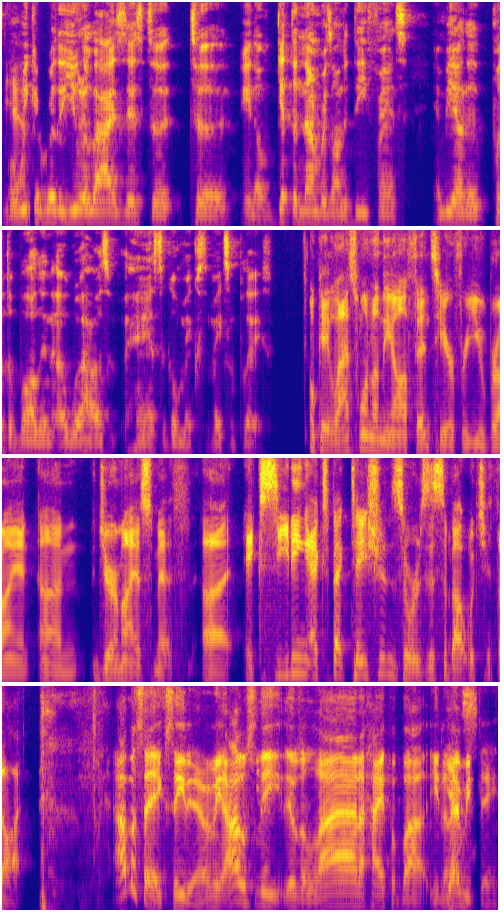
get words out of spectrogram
yeah. where we can really utilize this to to you know get the numbers on the defense and be able to put the ball in uh, Will Howard's hands to go make make some plays. Okay, last one on the offense here for you, Bryant. Um, Jeremiah Smith, uh, exceeding expectations, or is this about what you thought? I'm gonna say exceeded. I mean, obviously there was a lot of hype about you know yes. everything.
